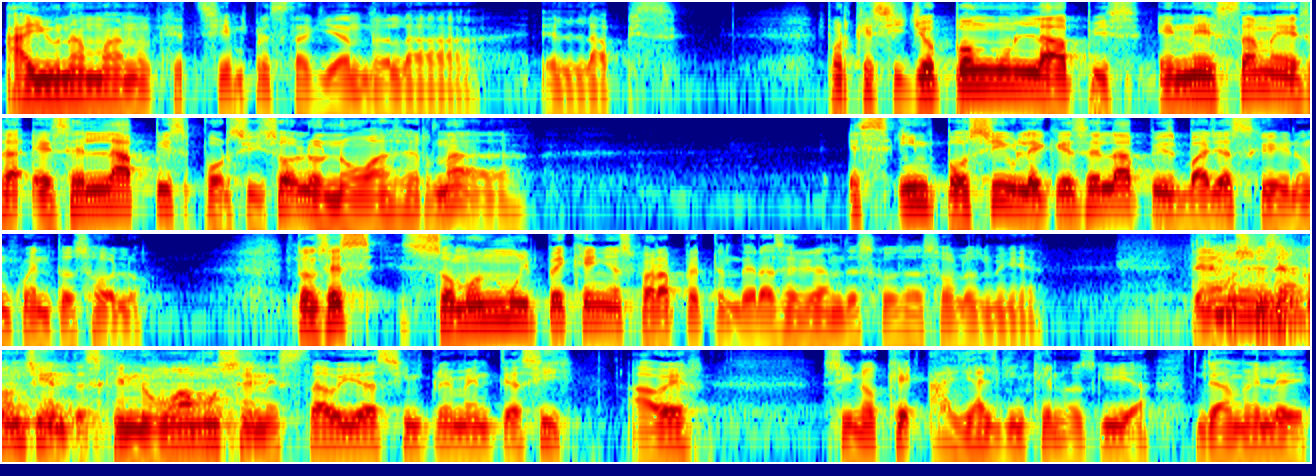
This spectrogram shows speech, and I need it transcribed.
hay una mano que siempre está guiando el lápiz. Porque si yo pongo un lápiz en esta mesa, ese lápiz por sí solo no va a hacer nada. Es imposible que ese lápiz vaya a escribir un cuento solo. Entonces, somos muy pequeños para pretender hacer grandes cosas solos, mi vida. Tenemos que ser conscientes que no vamos en esta vida simplemente así, a ver, sino que hay alguien que nos guía. Llámele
